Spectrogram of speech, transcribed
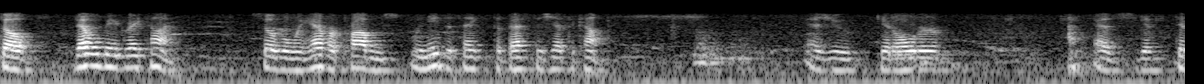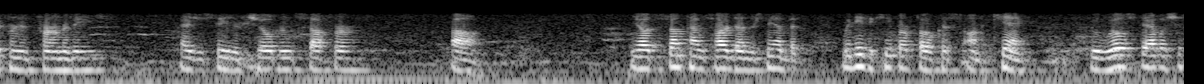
So that will be a great time. So when we have our problems, we need to think the best is yet to come. As you get older, as you get different infirmities, as you see your children suffer, um, you know, it's sometimes hard to understand, but we need to keep our focus on the King who will establish his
